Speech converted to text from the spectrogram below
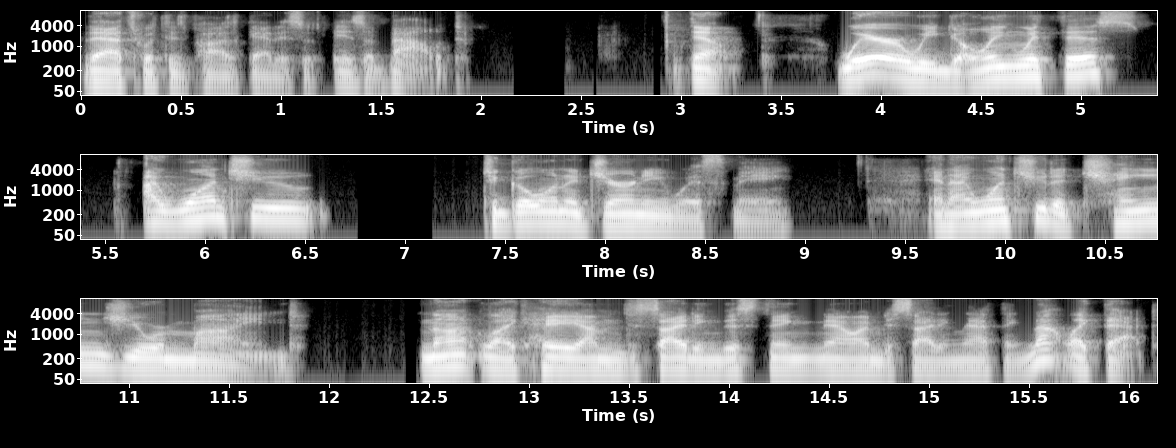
That's what this podcast is, is about. Now, where are we going with this? I want you to go on a journey with me and I want you to change your mind not like, hey, I'm deciding this thing. Now I'm deciding that thing. Not like that.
